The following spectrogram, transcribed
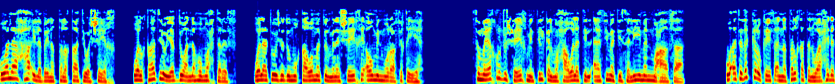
ولا حائل بين الطلقات والشيخ. والقاتل يبدو أنه محترف ولا توجد مقاومة من الشيخ أو من مرافقيه. ثم يخرج الشيخ من تلك المحاولة الآثمة سليما معافى. وأتذكر كيف أن طلقة واحدة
